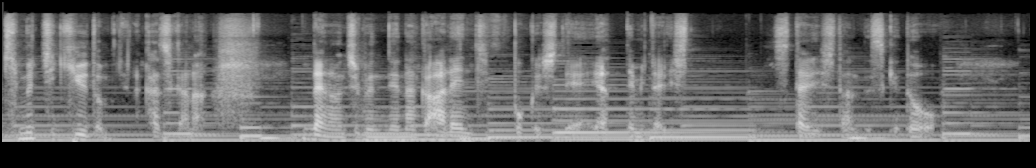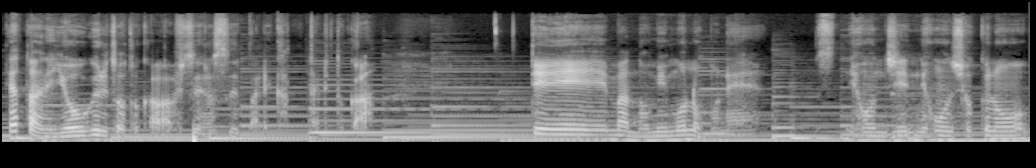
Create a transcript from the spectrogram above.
キムチ牛丼みたいな感じかな。みたいなのを自分でなんかアレンジっぽくしてやってみたりしたりしたんですけど、であとはね、ヨーグルトとかは普通のスーパーで買ったりとか、で、まあ飲み物もね、日本人、日本食の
